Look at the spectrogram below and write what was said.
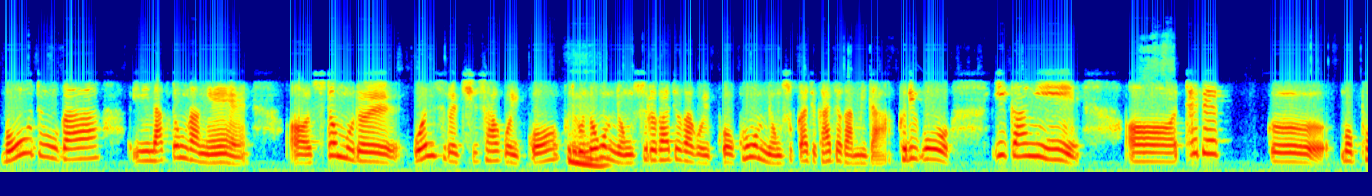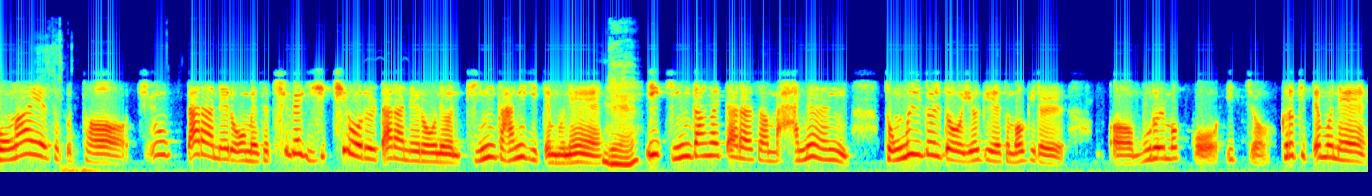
모두가 이 낙동강에 어, 수돗물을 원수를 취수하고 있고 그리고 음. 농업 용수를 가져가고 있고 공업 용수까지 가져갑니다. 그리고 이 강이 어, 태백 그, 뭐, 봉화에서부터 쭉 따라 내려오면서 720km를 따라 내려오는 긴 강이기 때문에 예. 이긴 강을 따라서 많은 동물들도 여기에서 먹이를 어 물을 먹고 있죠. 그렇기 때문에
